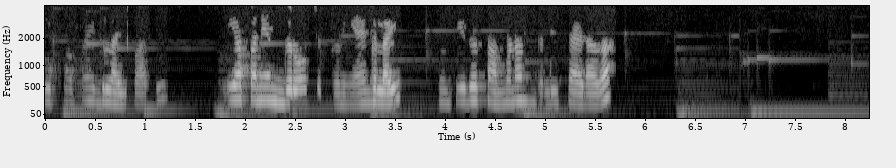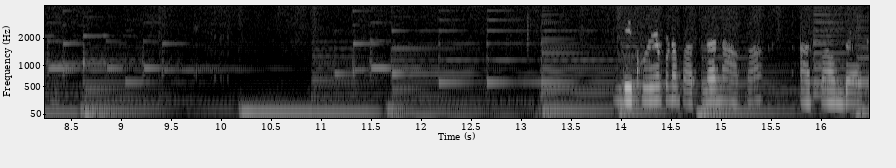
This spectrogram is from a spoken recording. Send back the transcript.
ਦੇਖੋ ਆਪਾਂ ਇਹ ਗਲਾਈ ਪਾਤੀ ਇਹ ਆਪਾਂ ਨੇ ਅੰਦਰੋਂ ਚੱਕਣੀ ਹੈ ਗਲਾਈ, ਕਿਉਂਕਿ ਇਹਦਾ ਸਾਹਮਣਾ ਅੰਦਰਲੀ ਸਾਈਡ ਹੈਗਾ। ਦੇਖੋ ਇਹ ਆਪਣਾ ਪਤਲਾ ਨਾਪ ਆ। ਆਪਾਂ ਬੈਕ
